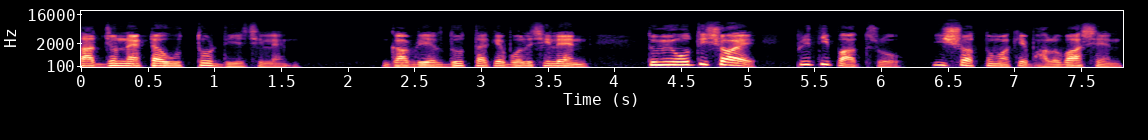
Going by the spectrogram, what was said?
তার জন্য একটা উত্তর দিয়েছিলেন। গাব্রিয়েল দূত তাকে বলেছিলেন, তুমি অতিশয় প্রীতিপাত্র, ঈশ্বর তোমাকে ভালোবাসেন।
